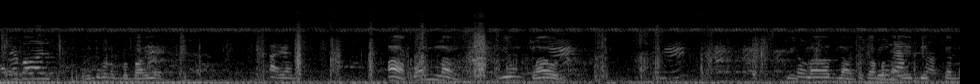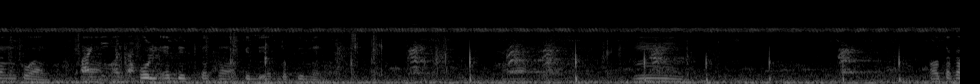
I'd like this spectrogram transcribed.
Other ball. Hindi ko nagbabayad. Ayan. Ah, kuan lang. Yung cloud. Yung cloud lang. Saka maka-edit ka ng kuan. Ah, ah, full edit ka sa PDF document. Hmm. O saka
